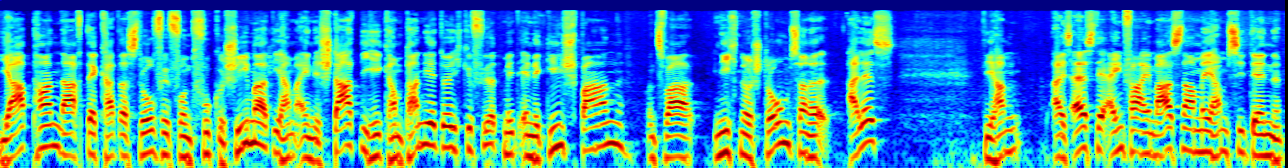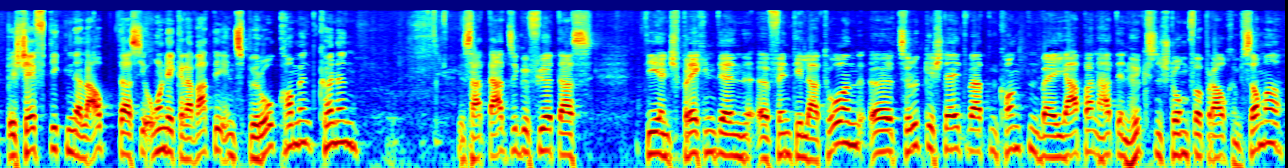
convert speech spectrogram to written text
Japan nach der Katastrophe von Fukushima. Die haben eine staatliche Kampagne durchgeführt mit Energiesparen, und zwar nicht nur Strom, sondern alles. Die haben als erste einfache Maßnahme haben sie den Beschäftigten erlaubt, dass sie ohne Krawatte ins Büro kommen können. Es hat dazu geführt, dass die entsprechenden äh, Ventilatoren äh, zurückgestellt werden konnten, weil Japan hat den höchsten Stromverbrauch im Sommer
